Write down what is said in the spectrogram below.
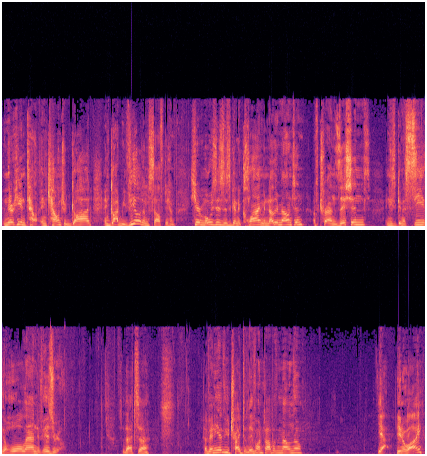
and there he encountered God, and God revealed himself to him. Here, Moses is going to climb another mountain of transitions, and he's going to see the whole land of Israel. So that's. Uh, have any of you tried to live on top of a mountain, though? Yeah. Do you know why?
